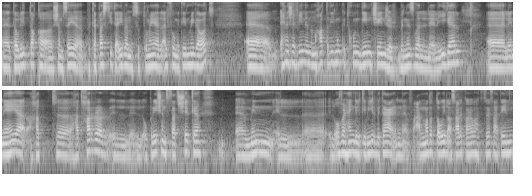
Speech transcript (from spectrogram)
آه توليد طاقة شمسية ب capacity تقريبا من 600 ل 1200 ميجا وات آه إحنا شايفين إن المحطة دي ممكن تكون game changer بالنسبة لإيجال آه لأن هي هت هتحرر ال operations بتاعت الشركة آه من ال overhang الكبير بتاع إن على المدى الطويل أسعار الكهرباء هتترفع تاني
